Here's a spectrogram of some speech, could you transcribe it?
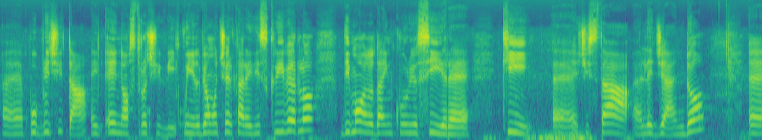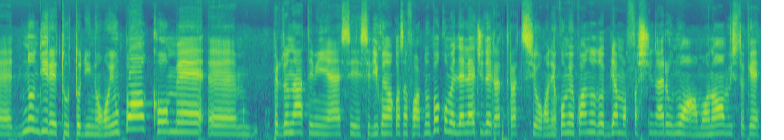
eh, pubblicità è, il nostro CV, quindi dobbiamo cercare di scriverlo di modo da incuriosire chi eh, ci sta eh, leggendo eh, non dire tutto di noi, un po' come, eh, perdonatemi eh, se, se, dico una cosa forte, un po' come le leggi dell'attrazione, come quando dobbiamo affascinare un uomo, no? visto che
